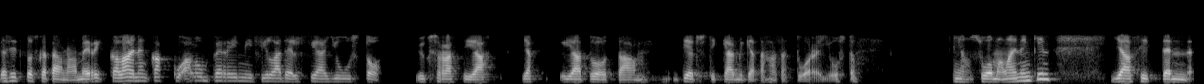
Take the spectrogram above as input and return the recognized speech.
Ja sitten koska tämä on amerikkalainen kakku alun perin, niin Philadelphia juusto, yksi rasia ja, ja tuota, tietysti käy mikä tahansa tuore juusto. Ihan suomalainenkin. Ja sitten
